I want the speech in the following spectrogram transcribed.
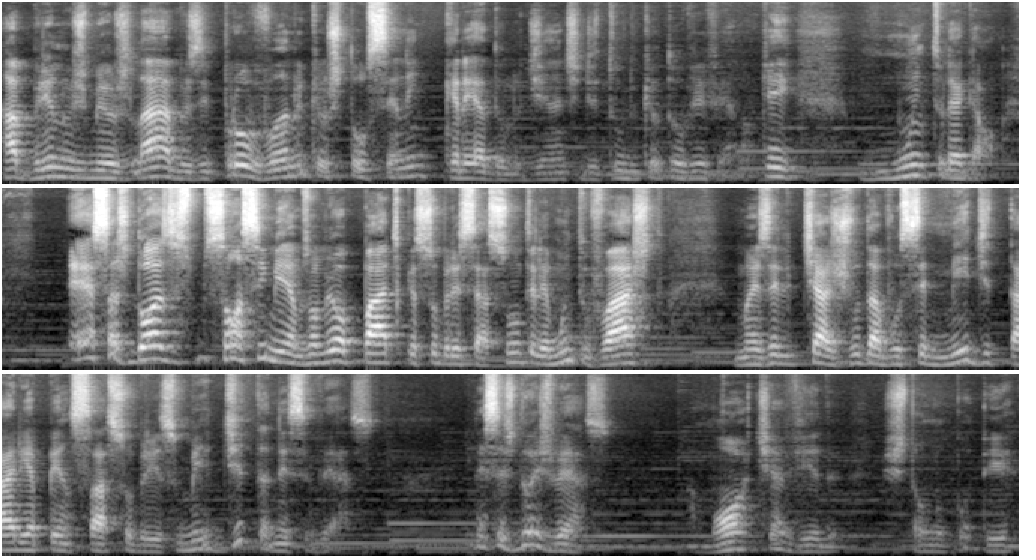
abrindo os meus lábios e provando que eu estou sendo incrédulo diante de tudo que eu estou vivendo, ok? Muito legal. Essas doses são assim mesmo, homeopáticas sobre esse assunto, ele é muito vasto, mas ele te ajuda a você meditar e a pensar sobre isso. Medita nesse verso nesses dois versos. A morte e a vida estão no poder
